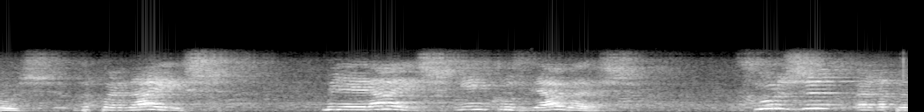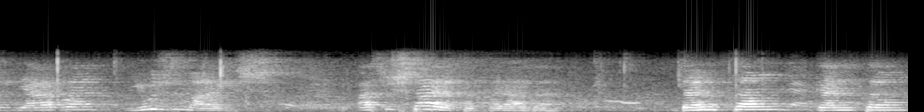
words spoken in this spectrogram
cantos de pardais, milheirais e encruzilhadas, surge a rapaziada e os demais a assustar a passarada. Dançam, cantam,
